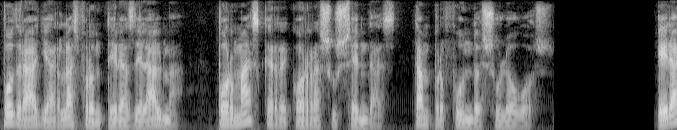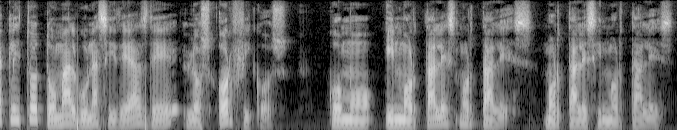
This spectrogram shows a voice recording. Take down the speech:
podrá hallar las fronteras del alma, por más que recorra sus sendas, tan profundo es su logos. Heráclito toma algunas ideas de los órficos, como inmortales mortales, mortales inmortales,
